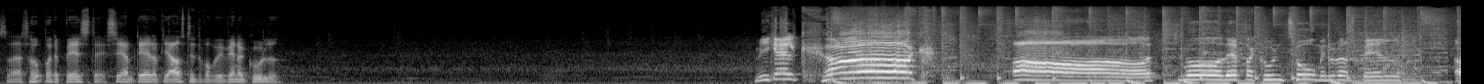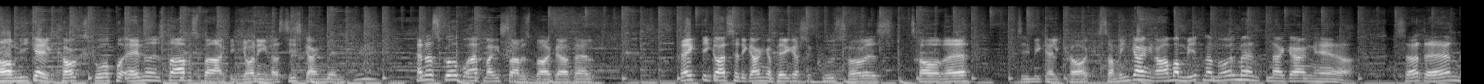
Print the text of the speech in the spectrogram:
Så lad os håbe på det bedste. Se om det er, der bliver afsnittet, hvor vi vinder guldet. Michael Kok! Åh, mål efter kun to minutter spil. Og Michael Kok scorer på andet end straffespark. Det gjorde han en sidste gang, men han har scoret på ret mange straffespark i hvert fald. Rigtig godt sat i gang af Pegasus Cruz Torres Traoré til Michael Kok, som ikke engang rammer midten af målmanden den her gang her. Sådan.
